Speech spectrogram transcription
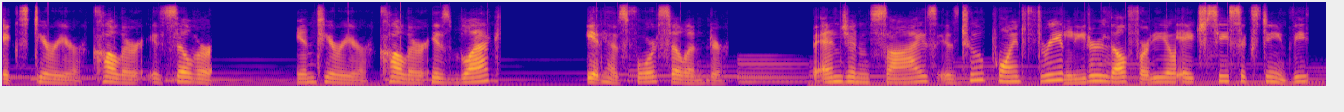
Exterior color is silver. Interior color is black. It has four-cylinder. Engine size is 2.3 liters L40 HC16V.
